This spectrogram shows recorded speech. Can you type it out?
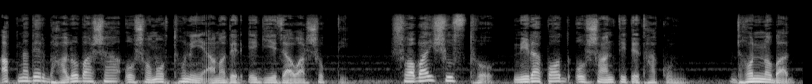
আপনাদের ভালোবাসা ও সমর্থনই আমাদের এগিয়ে যাওয়ার শক্তি। সবাই সুস্থ, নিরাপদ ও শান্তিতে থাকুন। ধন্যবাদ।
